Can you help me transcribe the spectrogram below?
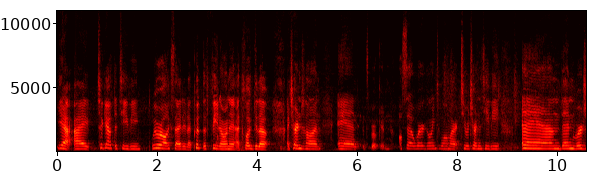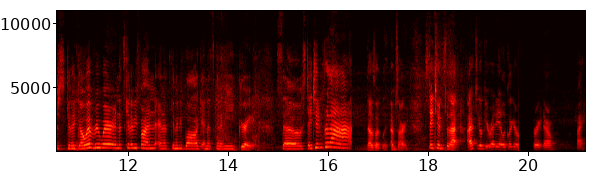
yeah, I took out the TV. We were all excited. I put the feet on it. I plugged it up. I turned it on and it's broken. So we're going to Walmart to return the TV and then we're just gonna go everywhere and it's gonna be fun and it's gonna be vlog and it's gonna be great. So stay tuned for that. That was ugly. I'm sorry. Stay tuned for that. I have to go get ready. I look like a right now. Bye.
